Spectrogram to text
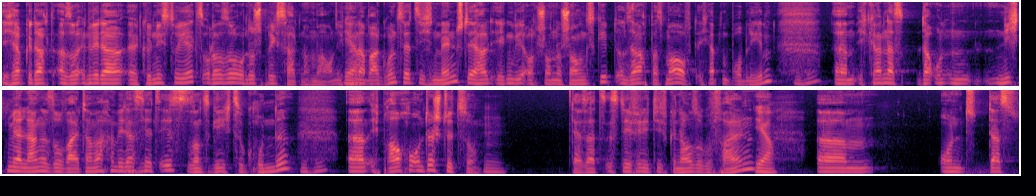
Ich habe gedacht, also entweder äh, kündigst du jetzt oder so und du sprichst halt nochmal. Und ich Ja. bin aber grundsätzlich ein Mensch, der halt irgendwie auch schon eine Chance gibt und sagt, pass mal auf, ich habe ein Problem. Ähm, ich kann das da unten nicht mehr lange so weitermachen, wie das jetzt ist, sonst gehe ich zugrunde. Äh, ich brauche Unterstützung. Der Satz ist definitiv genauso gefallen. Ja. Ähm, und das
